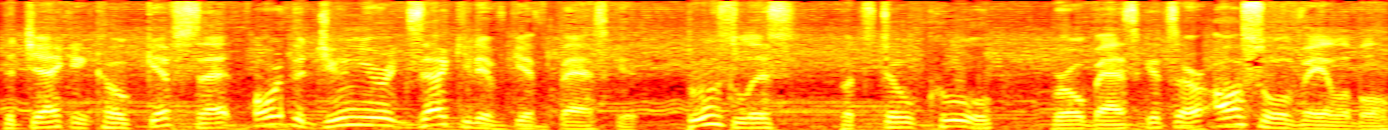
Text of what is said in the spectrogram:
the Jack and Coke gift set, or the Junior Executive gift basket. Boozless, but still cool, Bro Baskets are also available.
